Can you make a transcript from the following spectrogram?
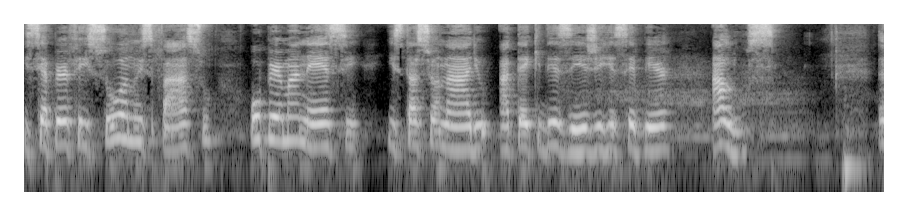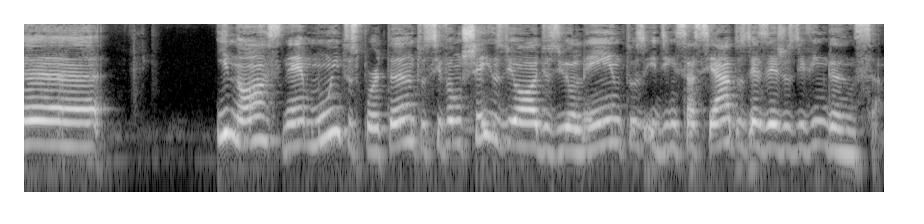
e se aperfeiçoa no espaço ou permanece estacionário até que deseje receber a luz. Uh, e nós, né, muitos, portanto, se vão cheios de ódios violentos e de insaciados desejos de vingança.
